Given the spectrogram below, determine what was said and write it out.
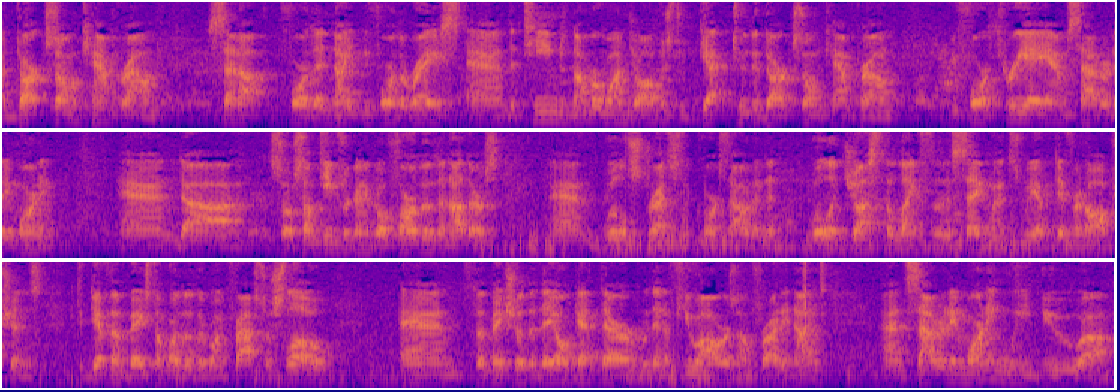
a dark zone campground set up for the night before the race, and the team's number one job is to get to the dark zone campground before 3 a.m. Saturday morning. And uh, so some teams are going to go farther than others, and we'll stretch the course out and we'll adjust the length of the segments. We have different options to give them based on whether they're going fast or slow, and to make sure that they all get there within a few hours on Friday night. And Saturday morning, we do uh,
